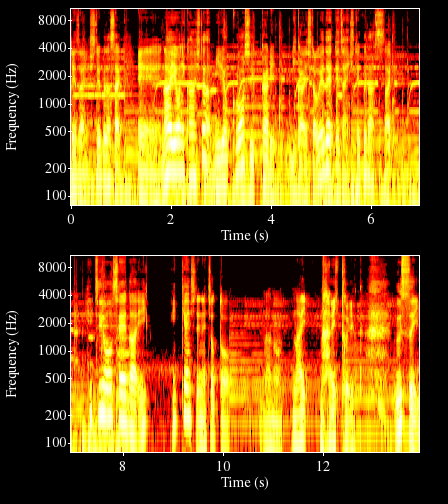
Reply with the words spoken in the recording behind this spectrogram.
デザインしてください、えー、内容に関しては魅力をしっかり理解した上でデザインしてください。必要性が一見してねちょっとあのない ないというか 薄い、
